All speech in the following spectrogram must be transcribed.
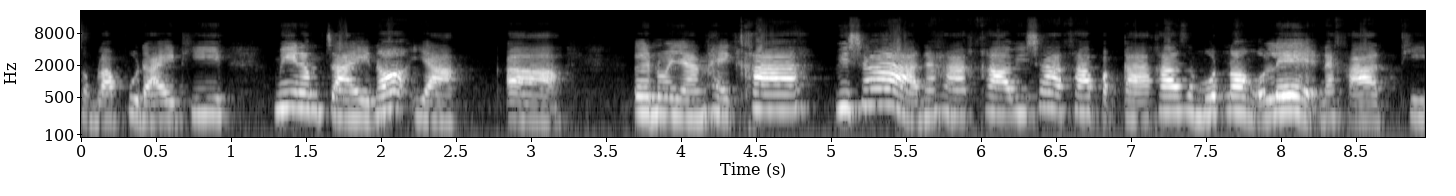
สำหรับผู้ใดที่มีน้ำใจเนาะอยากอ่าเอินว่ายังให้ค่าวิชานะคะค่าวิชาค่าปากกาค่าสมุดน้องโอเล่นะคะ ที่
